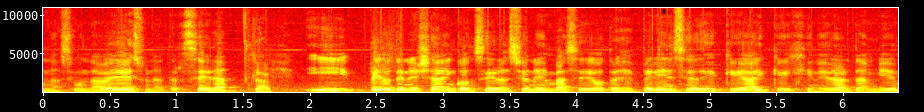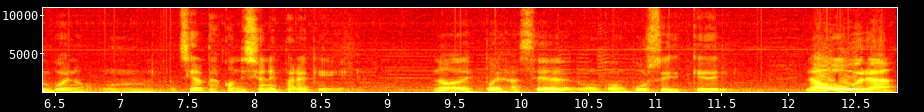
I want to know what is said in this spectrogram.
una segunda vez, una tercera, y, pero tener ya en consideración, en base de otras experiencias, de que hay que generar también bueno, ciertas condiciones para que no después hacer un concurso y que la obra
